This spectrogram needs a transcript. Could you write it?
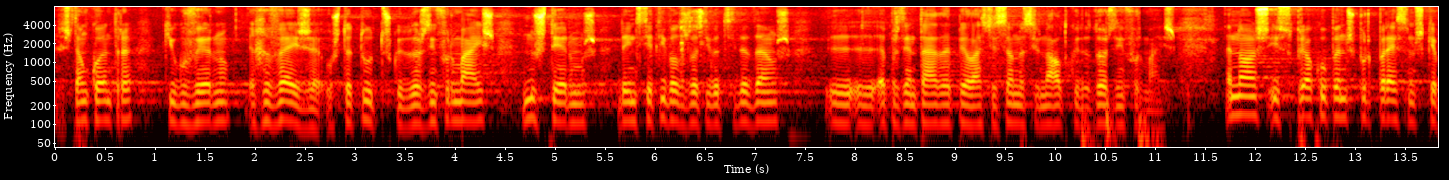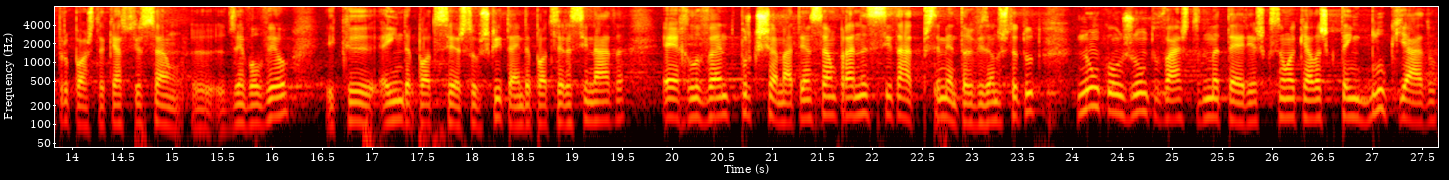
estão contra que o Governo reveja o Estatuto dos Cuidadores Informais nos termos da Iniciativa Legislativa de Cidadãos eh, apresentada pela Associação Nacional de Cuidadores Informais. A nós isso preocupa-nos porque parece-nos que a proposta que a Associação eh, desenvolveu e que ainda pode ser subscrita, ainda pode ser assinada, é relevante porque chama a atenção para a necessidade precisamente da revisão do Estatuto num conjunto vasto de matérias que são aquelas que têm bloqueado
